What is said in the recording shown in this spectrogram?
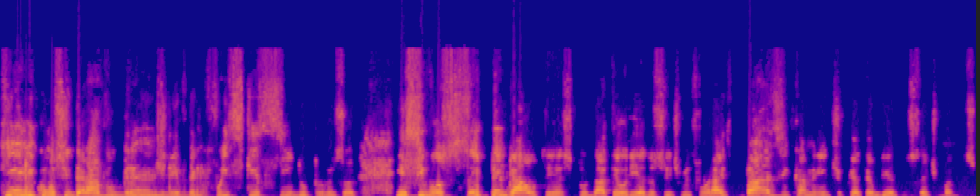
que ele considerava o grande livro dele, que foi esquecido, professor. E se você pegar o texto da Teoria dos Sentimentos Morais, basicamente o que a Teoria dos Sentimentos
